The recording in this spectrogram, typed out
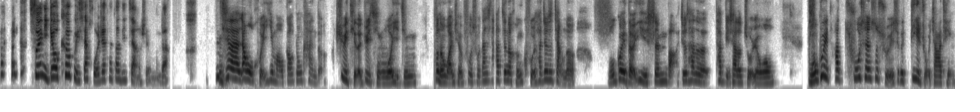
所以你给我科普一下《活着》它到底讲什么的？你现在让我回忆嘛？我高中看的具体的剧情我已经不能完全复述，但是它真的很苦，它就是讲的福贵的一生吧，就是他的他笔下的主人翁福贵，他出生是属于是个地主家庭，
